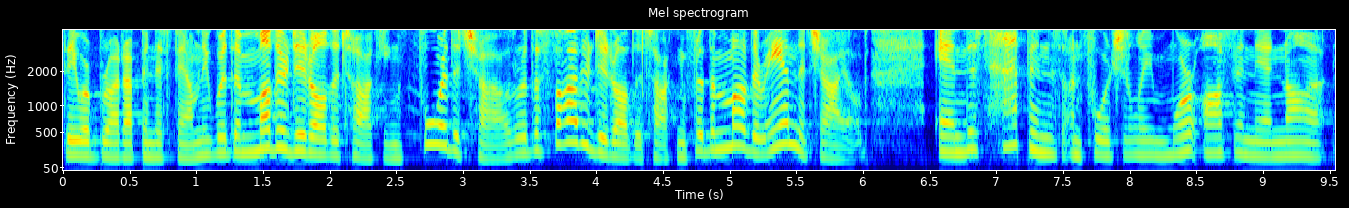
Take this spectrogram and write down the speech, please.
they were brought up in a family where the mother did all the talking for the child, or the father did all the talking for the mother and the child. And this happens, unfortunately, more often than not.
